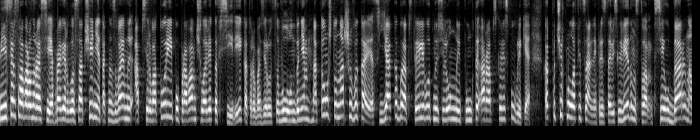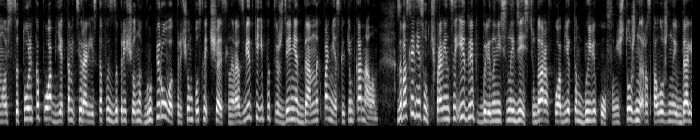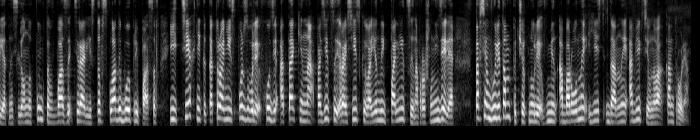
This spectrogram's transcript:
Министерство обороны России опровергло сообщение так называемой обсерватории по правам человека в Сирии, которая базируется в Лондоне, о том, что наши ВКС якобы обстреливают населенные пункты Арабской Республики. Как подчеркнул официальный представитель ведомства, все удары наносятся только по объектам террористов из запрещенных группировок, причем после тщательной разведки и подтверждения данных по нескольким каналам. За последние сутки в провинции Идлиб были нанесены 10 ударов по объектам боевиков, уничтожены расположенные вдали от населенных пунктов базы террористов, склады боеприпасов и техника, которую они использовали в ходе атаки на позиции российской военной полиции на прошлой неделе. По всем вылетам, подчеркнули в Минобороны, есть данные объективного контроля.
